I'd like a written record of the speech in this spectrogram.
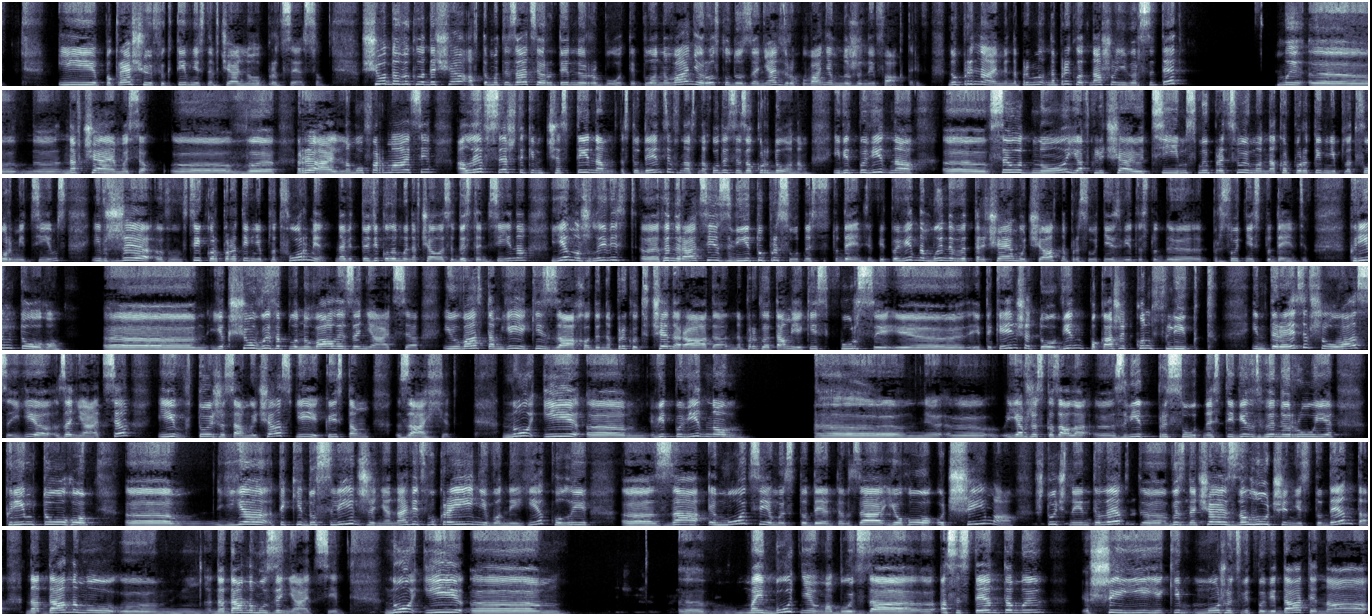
І покращує ефективність навчального процесу. Щодо викладача, автоматизація рутинної роботи, планування розкладу занять з урахуванням множини факторів. Ну, принаймні, наприклад, наш університет ми е, е, навчаємося е, в реальному форматі, але все ж таки частина студентів у нас знаходиться за кордоном. І відповідно, е, все одно я включаю Teams, ми працюємо на корпоративній платформі Teams, і вже в цій корпоративній платформі, навіть тоді, коли ми навчалися дистанційно, є можливість е, генерації звіту присутності студентів. Відповідно, ми не витрачаємо час на присутність звіту е, присутність студентів. Крім того, Е, якщо ви запланували заняття, і у вас там є якісь заходи, наприклад, вчена рада, наприклад, там якісь курси і, і таке інше, то він покаже конфлікт інтересів, що у вас є заняття, і в той же самий час є якийсь там захід. Ну і е, відповідно. Е, е, Я вже сказала, е, звіт присутності він згенерує. Крім того, є такі дослідження, навіть в Україні вони є, коли за емоціями студентів, за його очима, штучний інтелект визначає залученість студента на даному, на даному занятті. Ну і майбутнє, мабуть, за асистентами шиї, які можуть відповідати на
